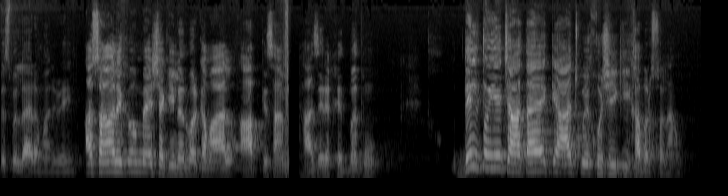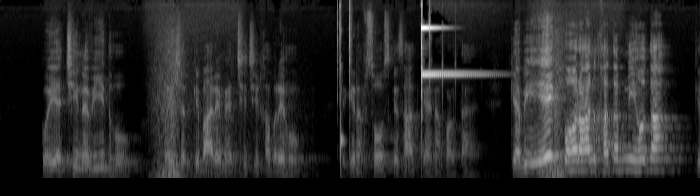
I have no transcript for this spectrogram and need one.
बिस्मिल्लाहिर्रहमानिर्रहीम। मैं शकील अनवर कमाल, आपके सामने हाजिर खिदमत हूँ। दिल तो ये चाहता है कि आज कोई खुशी की खबर सुनाऊं। कोई अच्छी नवीद हो, मीशत के बारे में अच्छी अच्छी खबरें हों, लेकिन अफसोस के साथ कहना पड़ता है कि अभी एक बहरान ख़त्म नहीं होता कि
